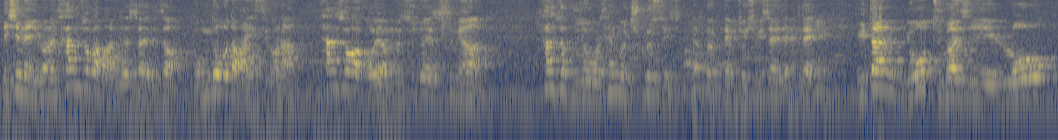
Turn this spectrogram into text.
대신에 이거는 산소가 데 써야 돼서 농도보다 많이 쓰거나 산소가 거의 없는 수조에서 쓰면 산소 부족으로 생물 죽을 수 있습니다. 어. 그렇기 때문에 조심히 써야 되는데 네. 일단 요 두 가지로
